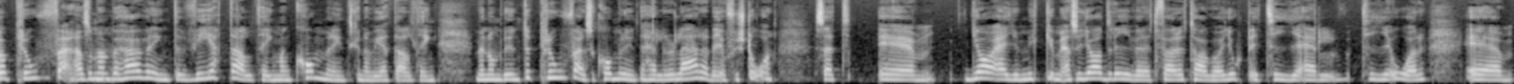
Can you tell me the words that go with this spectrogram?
Bara prova. Alltså man behöver inte veta allting, man kommer inte kunna veta allting. Men om du inte provar så kommer du inte heller att lära dig att förstå. Så att ehm, jag är ju mycket med, alltså jag driver ett företag och har gjort det i 10, 11, 10 år. Ehm,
